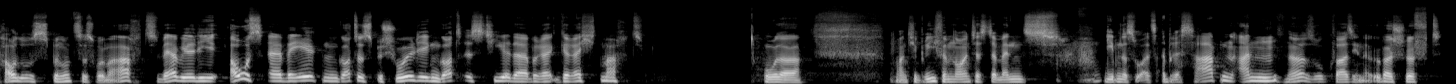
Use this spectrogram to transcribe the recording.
Paulus benutzt es Römer 8, wer will die Auserwählten Gottes beschuldigen? Gott ist hier, der gerecht macht. Oder manche Briefe im Neuen Testament geben das so als Adressaten an, ne, so quasi in der Überschrift.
